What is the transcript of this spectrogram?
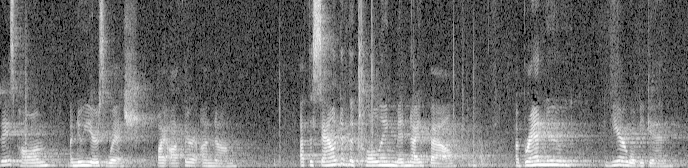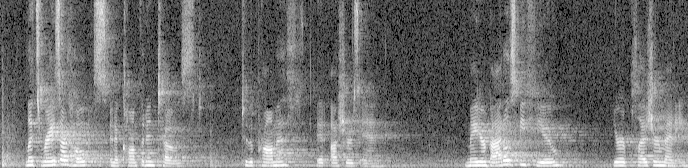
Today's poem, A New Year's Wish, by author unknown. At the sound of the tolling midnight bell, a brand new year will begin. Let's raise our hopes in a confident toast to the promise it ushers in. May your battles be few, your pleasure many,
